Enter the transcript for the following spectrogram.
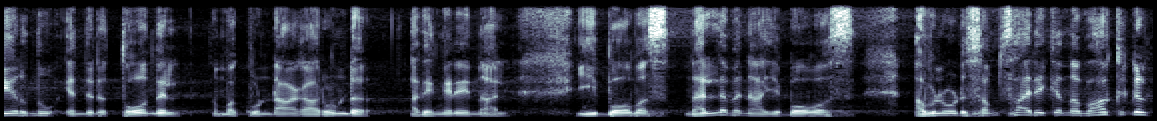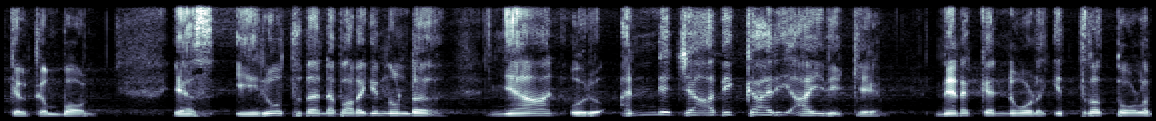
തീർന്നു എന്നൊരു തോന്നൽ നമുക്കുണ്ടാകാറുണ്ട്. അതെങ്ങനെയെന്നാൽ ഈ ബോവസ് നല്ലവനായ ബോവസ് അവളോട് സംസാരിക്കുന്ന വാക്കുകൾ കേൾക്കുമ്പോൾ യെസ് ഈ രൂത്ത് തന്നെ പറയുന്നുണ്ട് ഞാൻ ഒരു അന്യജാതിക്കാരി ആയിരിക്കെ. നിനക്കെന്നോട് ഇത്രത്തോളം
